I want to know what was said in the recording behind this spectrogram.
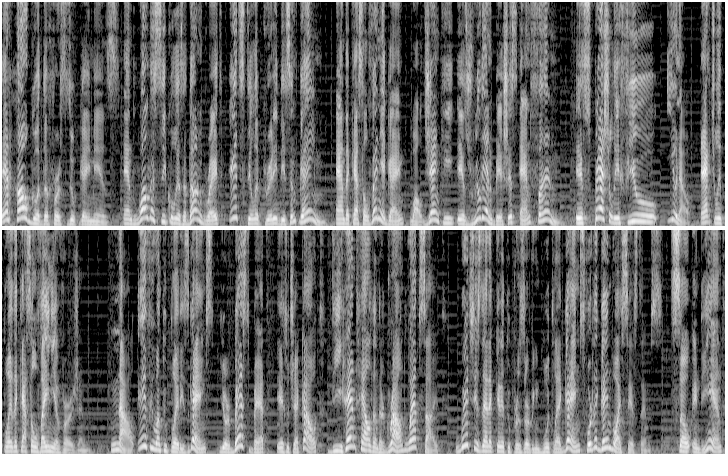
at how good the first Zook game is. And while the sequel is a downgrade, it's still a pretty decent game. And the Castlevania game, while janky, is really ambitious and fun. Especially if you, you know, actually play the Castlevania version. Now, if you want to play these games, your best bet is to check out the Handheld Underground website which is dedicated to preserving bootleg games for the Game Boy systems. So in the end,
